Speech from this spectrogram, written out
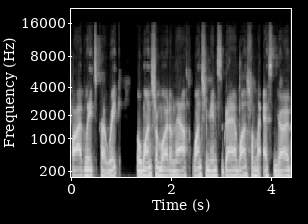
five leads per week, but one's from word of mouth, one's from Instagram, one's from the SEO,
